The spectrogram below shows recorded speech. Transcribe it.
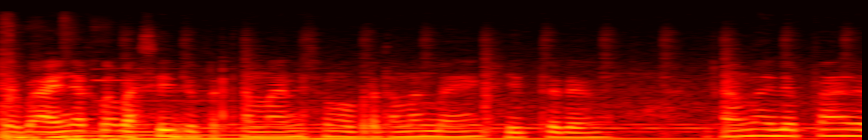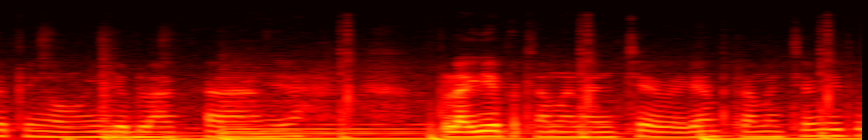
Ya banyak lah pasti di pertemanan semua pertemanan banyak gitu deh. Ramah depan tapi ngomongin di belakang ya apalagi pertemanan cewek kan pertemanan cewek itu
